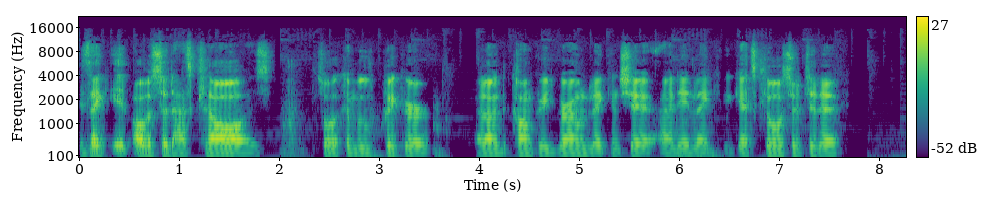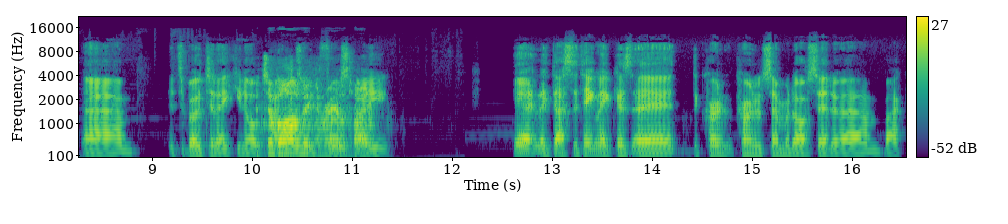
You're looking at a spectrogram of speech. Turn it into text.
it's like it all of a sudden has claws, so it can move quicker along the concrete ground, like and shit. And then like it gets closer to the, um, it's about to like you know It's evolving in real time. Yeah, like that's the thing, like because uh, the Colonel Colonel Semiradov said um back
